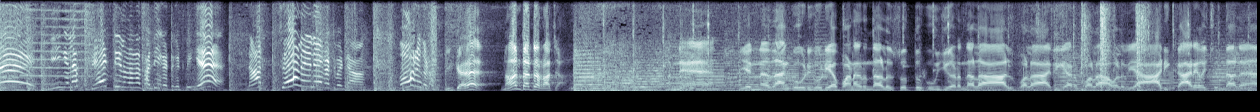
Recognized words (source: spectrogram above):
ஏய் நீங்க எல்லாம் வேட்டியில தானே சண்டையை கட்டுக்கிட்டீங்க நான் சேலையிலே கட்ட வேண்டாம் போறீங்கடா இங்க நான் தாண்டா ராஜா. அண்ணே என்னதான் கோடி கோடியா பணம் இருந்தாலும் சொத்து குவிஞ்சு கிடந்தாலும் ஆள் பலம் அதிகாரம் பலம் அவ்வளவையே ஆடி காரே வச்சிருந்தாலும்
